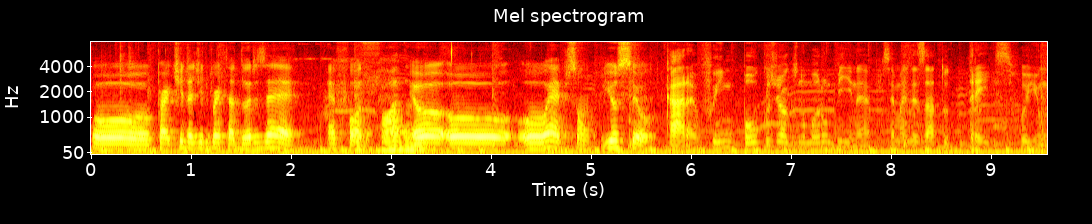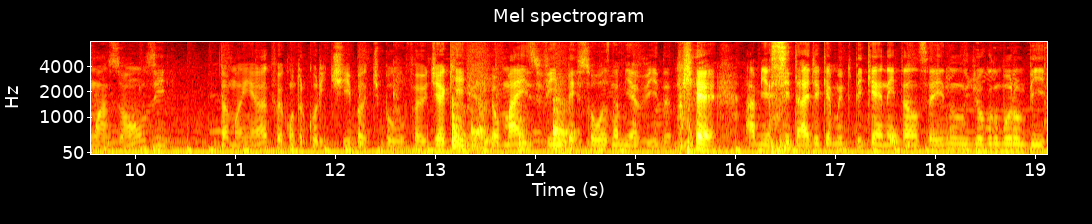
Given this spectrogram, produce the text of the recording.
O partida de Libertadores é, é foda. É foda, Eu, o, o Epson, e o seu? Cara, eu fui em poucos jogos no Morumbi, né? Pra ser mais exato, três. Fui um às 11 da manhã, que foi contra o Curitiba. Tipo, foi o dia que eu mais vi pessoas na minha vida, porque a minha cidade aqui é muito pequena. Então, você ir num jogo no Morumbi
